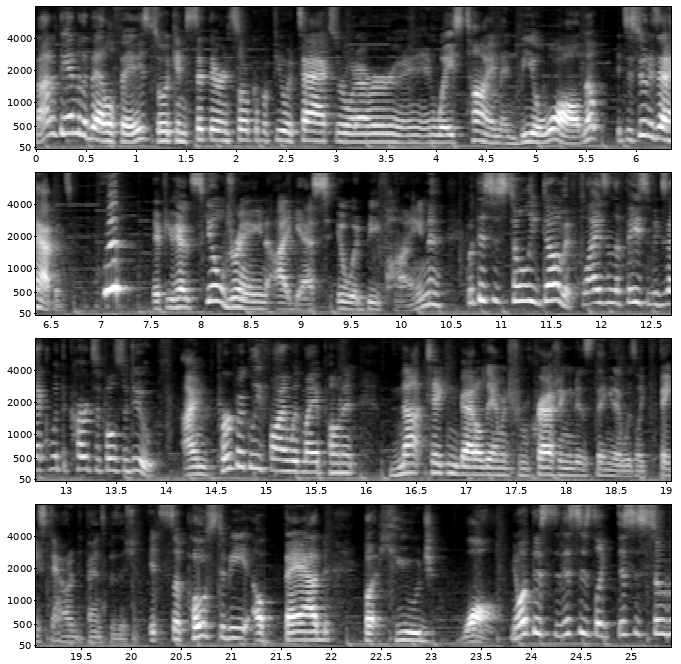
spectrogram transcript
Not at the end of the battle phase, so it can sit there and soak up a few attacks or whatever and, and waste time and be a wall. Nope, it's as soon as that happens. Whoop! If you had skill drain, I guess it would be fine. But this is totally dumb. It flies in the face of exactly what the card's supposed to do. I'm perfectly fine with my opponent not taking battle damage from crashing into this thing that was like face down in defense position. It's supposed to be a bad but huge wall. You know what this this is like this is so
